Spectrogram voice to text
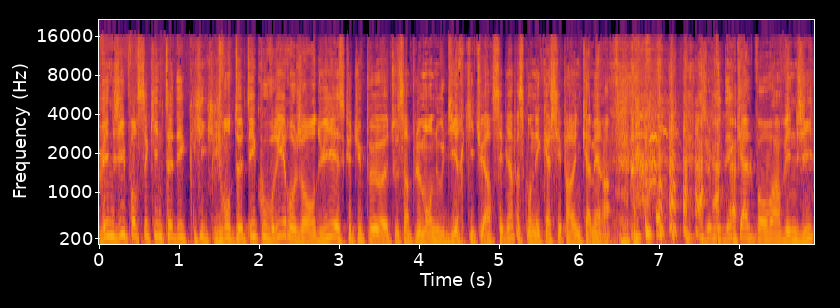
Benji, pour ceux qui, ne te dé- qui qui vont te découvrir aujourd'hui, est-ce que tu peux euh, tout simplement nous dire qui tu es? Alors c'est bien parce qu'on est caché par une caméra. je me décale pour voir Benji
